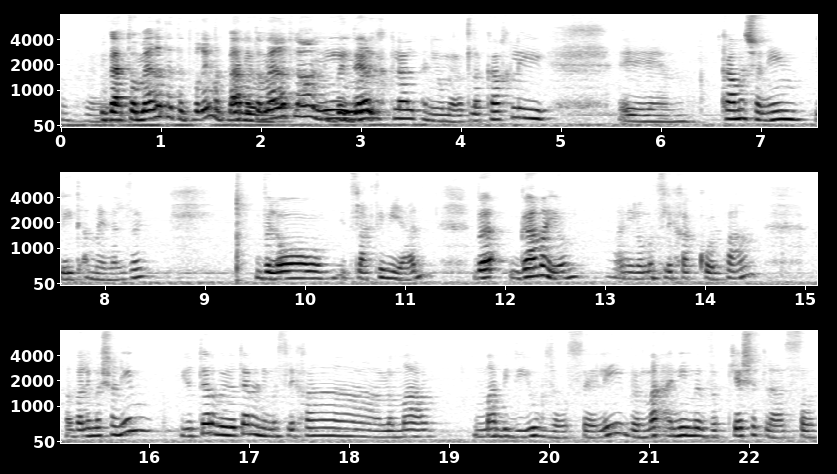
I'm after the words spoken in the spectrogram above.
ו... ואת אומרת את הדברים, את באה ואת אומרת לו, אני... בדרך כלל, אני אומרת, לקח לי אה, כמה שנים להתאמן על זה, ולא הצלחתי מיד, וגם היום, אני לא מצליחה כל פעם, אבל עם השנים, יותר ויותר אני מצליחה לומר מה בדיוק זה עושה לי, ומה אני מבקשת לעשות.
